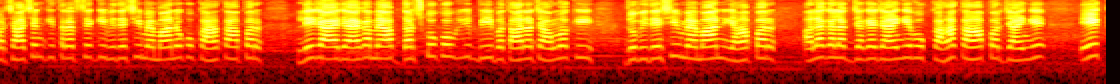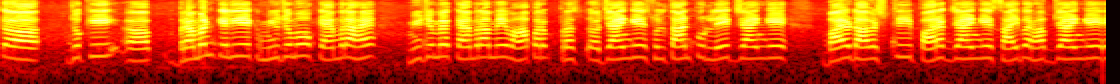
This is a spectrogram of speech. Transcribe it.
प्रशासन की तरफ़ से कि विदेशी मेहमानों को कहाँ कहाँ पर ले जाया जाएगा। मैं आप दर्शकों को भी बताना चाहूँगा कि जो विदेशी मेहमान यहाँ पर अलग अलग जगह जाएँगे वो कहाँ कहाँ पर जाएँगे। एक जो कि भ्रमण के लिए एक म्यूजियमो कैमरा है म्यूज़ियम में कैमरा में वहाँ पर जाएँगे सुल्तानपुर लेक जाएँगे बायोडाइवर्सिटी पार्क जाएँगे साइबर हब जाएँगे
